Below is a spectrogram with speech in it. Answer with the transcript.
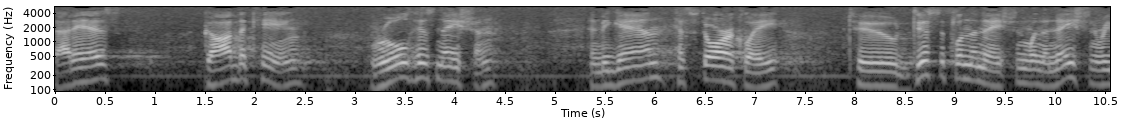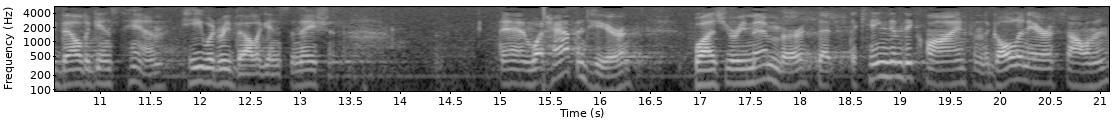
That is, God the king ruled his nation and began historically to discipline the nation. When the nation rebelled against him, he would rebel against the nation. And what happened here was you remember that the kingdom declined from the golden era of Solomon.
